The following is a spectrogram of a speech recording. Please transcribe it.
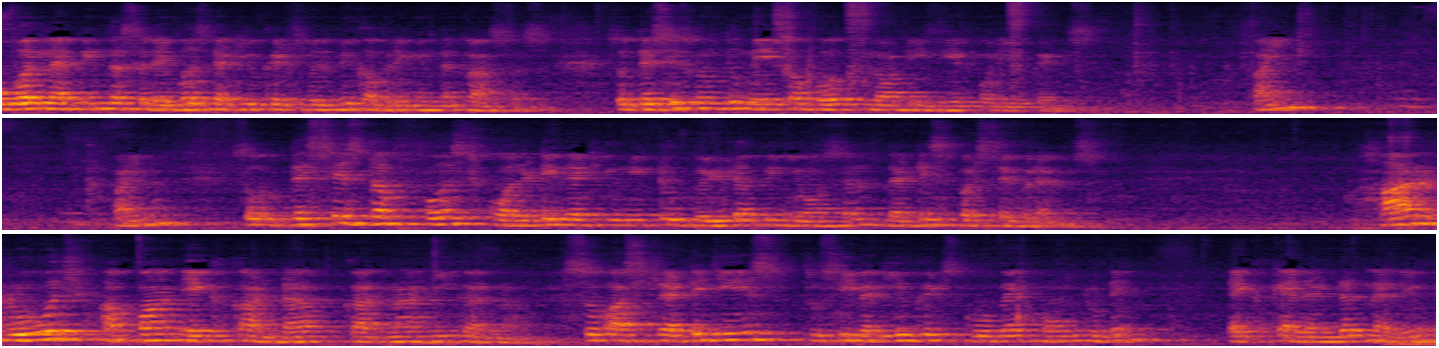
overlapping the syllabus that you kids will be covering in the classes so this is going to make a work lot easier for you kids fine fine so this is the first quality that you need to build up in yourself that is perseverance ਹਰ ਰੋਜ਼ ਆਪਾਂ 1 ਘੰਟਾ ਕਰਨਾ ਹੀ ਕਰਨਾ ਸੋ ਆ ਸਟ੍ਰੈਟਜੀ ਇਸ ਤੁਸੀਂ ਵੈਨ ਯੂ ਕਿਡਸ ਗੋ ਬੈਕ ਹੋਮ ਟੁਡੇ ਇੱਕ ਕੈਲੰਡਰ ਲੈ ਲਿਓ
